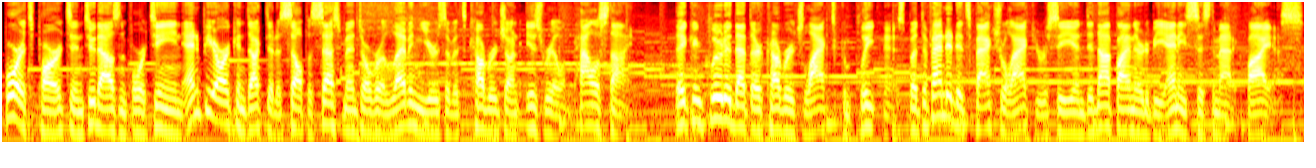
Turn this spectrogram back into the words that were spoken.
For its part, in 2014, NPR conducted a self assessment over 11 years of its coverage on Israel and Palestine. They concluded that their coverage lacked completeness, but defended its factual accuracy and did not find there to be any systematic bias.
